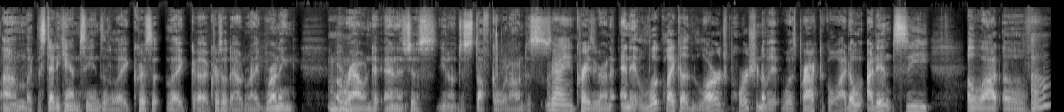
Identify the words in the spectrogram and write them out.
um, like the steady cam scenes of like Chris like uh, Chris O'Dowd like running mm-hmm. around and it's just you know just stuff going on just right. crazy around it and it looked like a large portion of it was practical. I don't I didn't see a lot of oh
